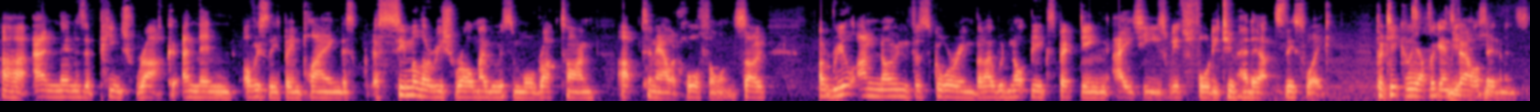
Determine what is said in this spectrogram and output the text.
uh, and then as a pinch ruck, and then obviously he's been playing this a similar-ish role, maybe with some more ruck time up to now at Hawthorn. So a real unknown for scoring, but I would not be expecting 80s with 42 handouts this week, particularly up against yeah, Alice yeah. Edmonds.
